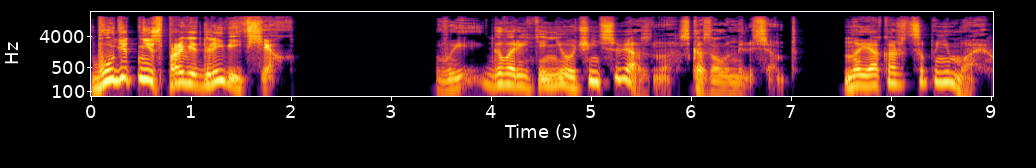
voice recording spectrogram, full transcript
будет несправедливей всех. — Вы говорите не очень связно, — сказала Мелисент. — Но я, кажется, понимаю.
